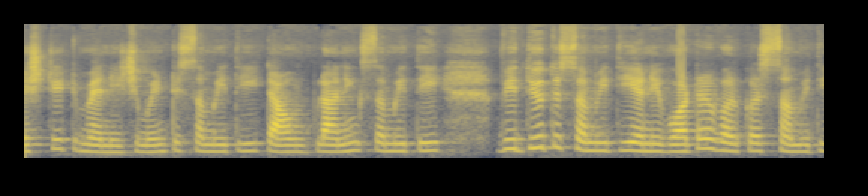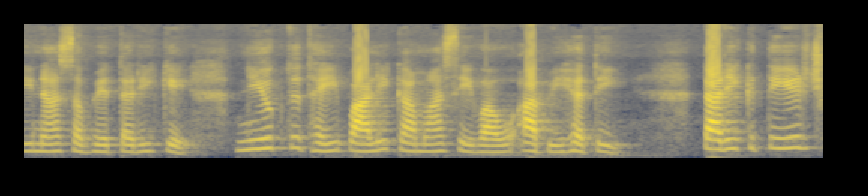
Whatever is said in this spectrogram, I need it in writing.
એસ્ટેટ મેનેજમેન્ટ સમિતિ, ટાઉન પ્લાનિંગ સમિતિ, વિદ્યુત સમિતિ અને વોટર વર્કર્સ સમિતિના સભ્ય તરીકે નિયુક્ત થઈ પાલિકામાં સેવાઓ આપી હતી. તારીખ તેર છ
